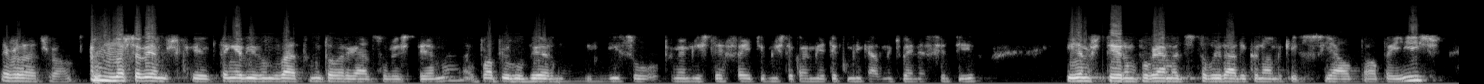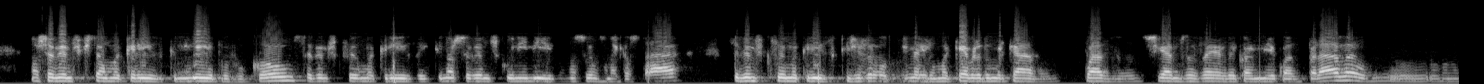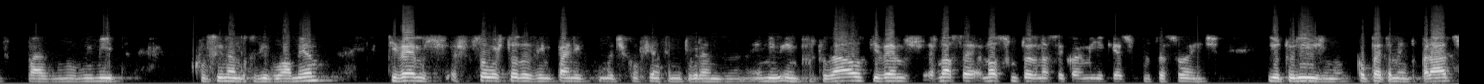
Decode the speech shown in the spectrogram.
É verdade, João. Nós sabemos que tem havido um debate muito alargado sobre este tema. O próprio Governo, e isso o Primeiro-Ministro tem feito e o Ministro da Economia tem comunicado muito bem nesse sentido. Iremos ter um programa de estabilidade económica e social para o país. Nós sabemos que está é uma crise que ninguém a provocou, sabemos que foi uma crise em que nós sabemos que o inimigo não sabemos onde é que ele está, Sabemos que foi uma crise que gerou, primeiro, uma quebra do mercado, quase chegamos a zero da economia quase parada, quase no limite, funcionando residualmente. Tivemos as pessoas todas em pânico, uma desconfiança muito grande em, em Portugal. Tivemos nossa, o nosso motor da nossa economia, que é as exportações e o turismo, completamente parados.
